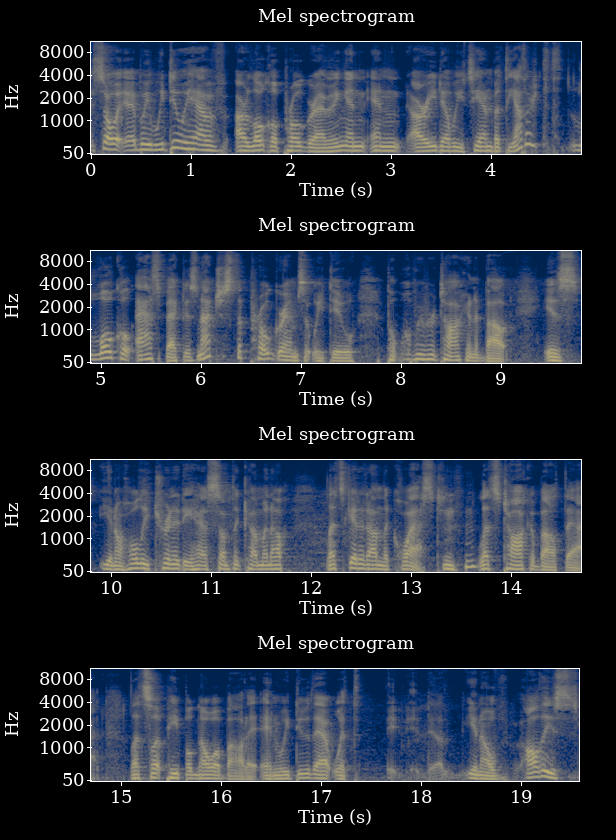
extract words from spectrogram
so we we do have our local programming and and our EWTN, but the other th- local aspect is not just the programs that we do, but what we were talking about is you know Holy Trinity has something coming up. Let's get it on the quest. Mm-hmm. Let's talk about that. Let's let people know about it, and we do that with you know all these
